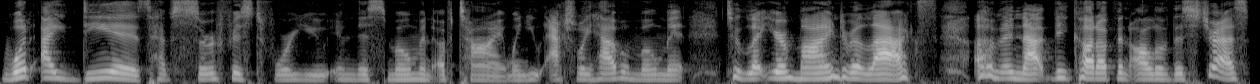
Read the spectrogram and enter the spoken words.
What ideas have surfaced for you in this moment of time when you actually have a moment to let your mind relax um, and not be caught up in all of the stress?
